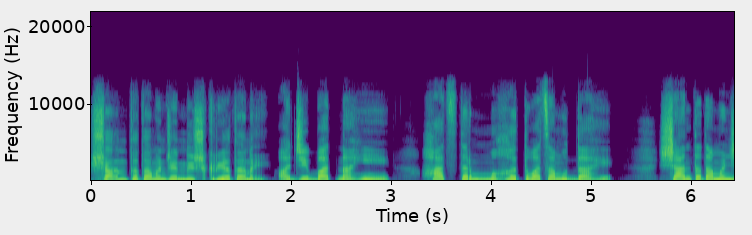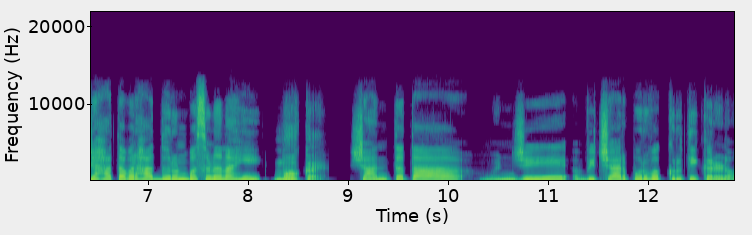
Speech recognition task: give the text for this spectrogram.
शांतता म्हणजे निष्क्रियता नाही. अजिबात नाही. हाच तर महत्त्वाचा मुद्दा आहे. शांतता म्हणजे हातावर हात धरून बसणं नाही. मग काय? शांतता म्हणजे विचारपूर्वक कृती करणं.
